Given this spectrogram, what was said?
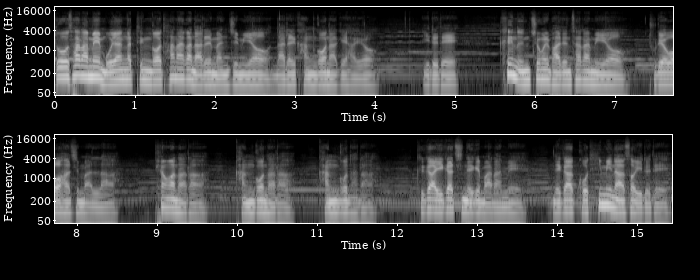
또 사람의 모양 같은 것 하나가 나를 만지며 나를 강건하게 하여 이르되 큰 은총을 받은 사람이여 두려워하지 말라 평안하라 강건하라 강건하라 그가 이같이 내게 말하매 내가 곧 힘이 나서 이르되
